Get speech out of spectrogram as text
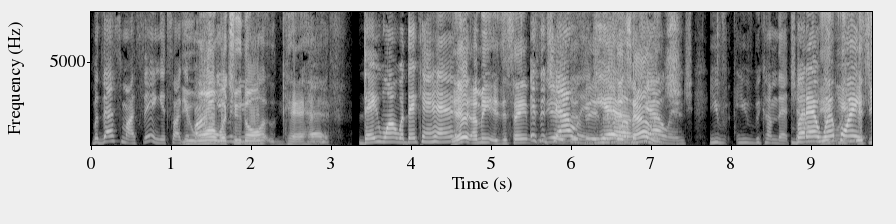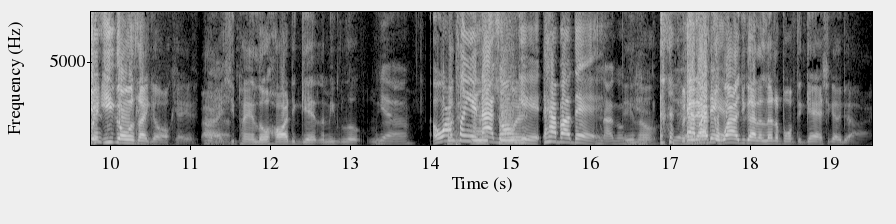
But that's my thing. It's like you if I'm want what giving you don't can't have. They want what they can't have. Yeah, I mean it's the same. It's a yeah, challenge. It's, Yeah. it's It's a challenge. You've you've become that. But at what You- you- point- it's your ego is like, yo, okay, all right, Yeah. she playing a little hard to get. Let me look. Yeah. Or I'm playing not screws to gonna it. get. How about that? Not gonna You get know, it. but then after that? a while, you gotta let up off the gas. You gotta be like, all right,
